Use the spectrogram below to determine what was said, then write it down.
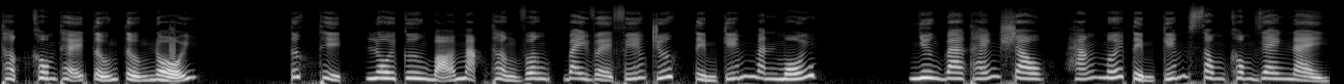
Thật không thể tưởng tượng nổi. Tức thì, lôi cương bỏ mặt thần vân, bay về phía trước tìm kiếm manh mối. Nhưng ba tháng sau, hắn mới tìm kiếm xong không gian này.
